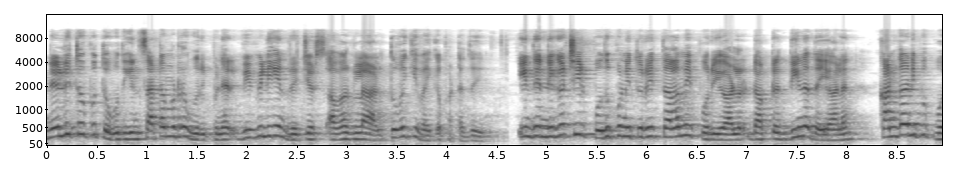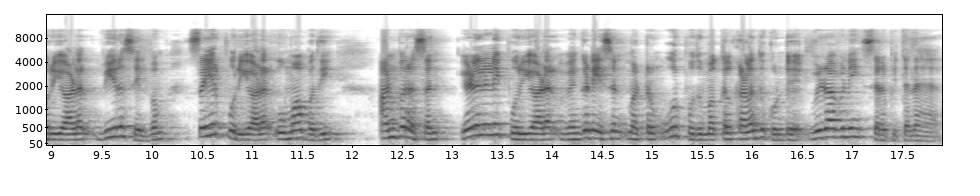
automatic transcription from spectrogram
நெல்லித்தோப்பு தொகுதியின் சட்டமன்ற உறுப்பினர் விவிலியன் ரிச்சர்ட்ஸ் அவர்களால் துவக்கி வைக்கப்பட்டது. இந்த நிகழ்ச்சியில் பொதுப்பணித்துறை தலைமை பொறியாளர் டாக்டர் தீனதயாளன் கண்காணிப்பு பொறியாளர் வீரசெல்வம் செயற்பொறியாளர் உமாபதி அன்பரசன் இளநிலை பொறியாளர் வெங்கடேசன் மற்றும் ஊர் பொதுமக்கள் கலந்து கொண்டு விழாவினை சிறப்பித்தனர்.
